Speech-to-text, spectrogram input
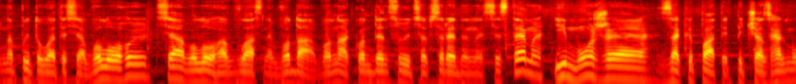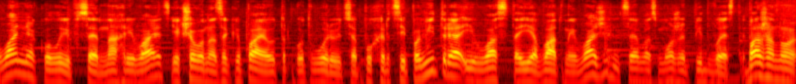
напитуватися вологою. Ця волога, власне, вода, вона конденсується всередині системи і може закипати під час гальмування, коли все нагрівається. Якщо вона закипає, ут- утворюються пухирці повітря, і у вас стає ватний важіль, це вас може підвести. Бажано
